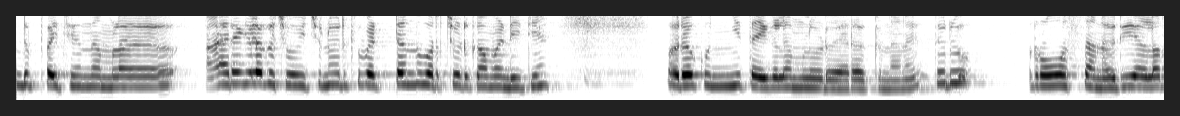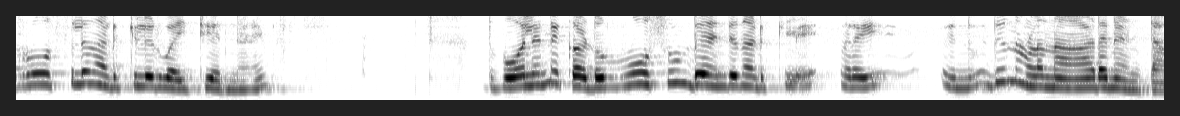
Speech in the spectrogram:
ഇതിപ്പോൾ വെച്ച് നമ്മൾ ആരെങ്കിലുമൊക്കെ ചോദിച്ചിട്ടുണ്ടെങ്കിൽ പെട്ടെന്ന് പറിച്ചു കൊടുക്കാൻ വേണ്ടിയിട്ട് ഓരോ കുഞ്ഞി തൈകൾ നമ്മളിവിടെ വേറെ വെക്കുന്നതാണ്. ഇതൊരു റോസാണ്. ഒരു ഇളർ റോസിൽ നടുക്കിലൊരു വൈറ്റ് വരുന്നതാണ്. അതുപോലെ തന്നെ കടുർ റോസും ഉണ്ട് അതിന്റെ നടുക്കിൽ വരുന്നു. ഇത് നമ്മളെ നാടൻ കേട്ടോ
